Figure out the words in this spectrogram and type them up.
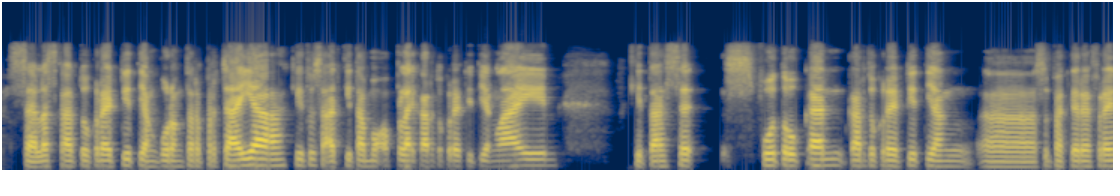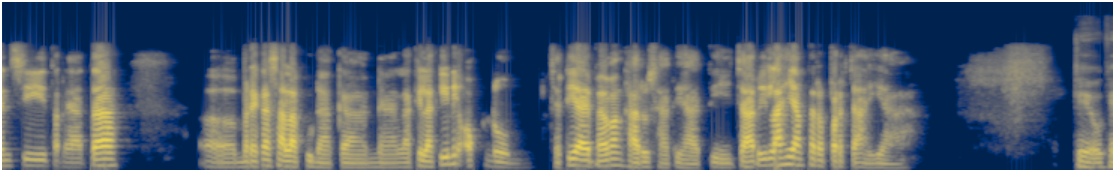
sales kartu kredit yang kurang terpercaya gitu saat kita mau apply kartu kredit yang lain kita fotokan kartu kredit yang uh, sebagai referensi ternyata uh, mereka salah gunakan. Nah, laki-laki ini oknum. Jadi ya memang harus hati-hati. Carilah yang terpercaya. Oke, oke.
